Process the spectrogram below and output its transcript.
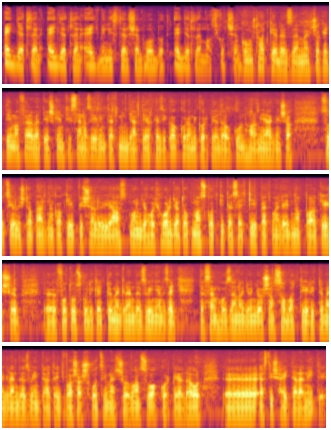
egyetlen, egyetlen egy miniszter sem hordott egyetlen maszkot sem. Akkor most hadd kérdezzem meg csak egy témafelvetésként, hiszen az érintett mindjárt érkezik akkor, amikor például Kunhalmi Ágnes a szocialista pártnak a képviselője azt mondja, hogy hordjatok maszkot, kitesz egy képet, majd egy nappal később ö, fotózkodik egy tömegrendezvényen, ez egy, teszem hozzá nagyon gyorsan, szabadtéri tömegrendezvény, tehát egy vasas foci meccsről van szó, akkor például ezt is helyteleníti?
